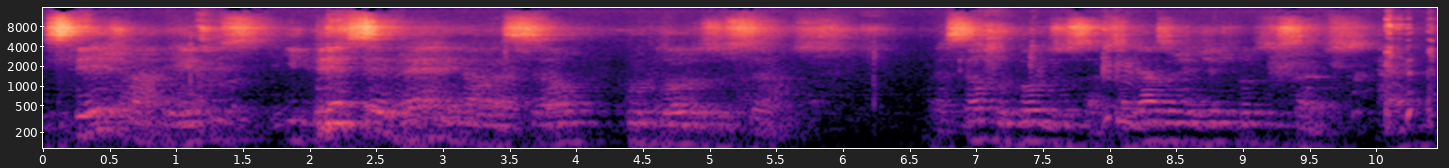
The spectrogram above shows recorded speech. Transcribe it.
estejam atentos e perseverem na oração por todos os santos. Oração por todos os santos. Aliás, hoje é dia de todos os santos. Né?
